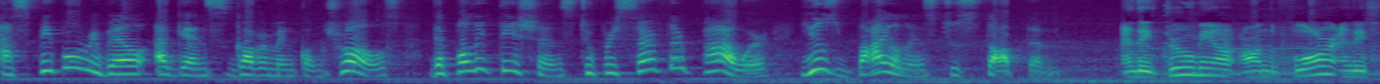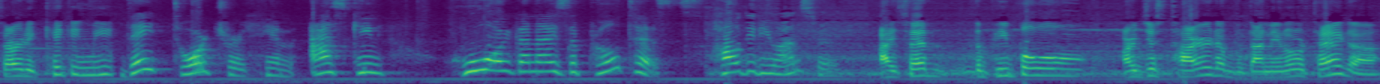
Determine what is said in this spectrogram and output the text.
As people rebel against government controls, the politicians, to preserve their power, use violence to stop them. And they threw me on the floor and they started kicking me. They tortured him, asking who organized the protests. How did you answer? I said the people are just tired of Daniel Ortega.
